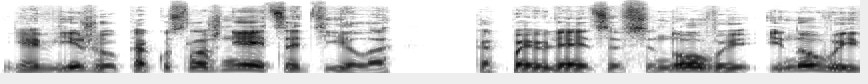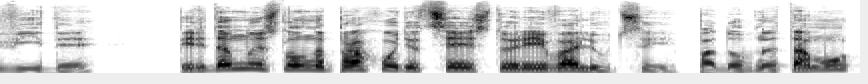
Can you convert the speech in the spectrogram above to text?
Я вижу, как усложняется тело, как появляются все новые и новые виды. Передо мной словно проходит вся история эволюции, подобно тому,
